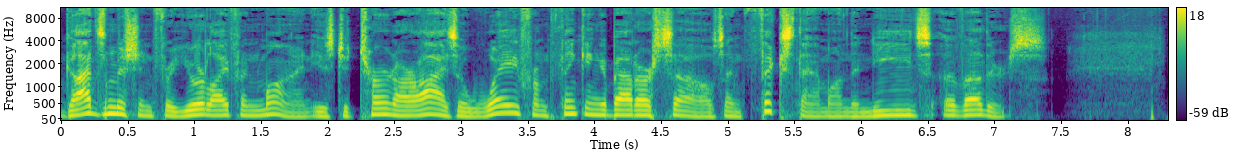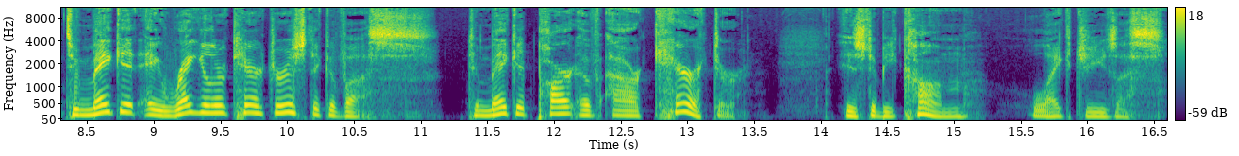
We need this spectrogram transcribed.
God's mission for your life and mine is to turn our eyes away from thinking about ourselves and fix them on the needs of others. To make it a regular characteristic of us, to make it part of our character, is to become like Jesus.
